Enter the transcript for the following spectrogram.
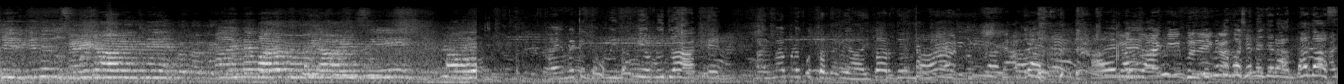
ਠੀਕ ਕਿਤੇ ਤੁਸੀਂ ਬਚਾ ਰਹੇ ਨੇ ਆਏ ਮੈਂ ਬਾਹਰ ਮੁੰਡੀ ਆਈ ਸੀ ਆਏ ਆਏ ਮੈਂ ਵੀ ਨਾ ਉਹਨੂੰ ਜਾ ਕੇ? ਆਏ ਮੈਂ ਆਪਣੇ ਪੁੱਤਰ ਦਾ ਵਿਆਹ ਹੀ ਕਰ ਦੇਣਾ ਆਏ ਮੈਂ ਕੀ ਬਣੇਗਾ? ਮੈਨੂੰ ਕੁਛ ਨਜ਼ਰ ਆਂਦਾ ਦੱਸ।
